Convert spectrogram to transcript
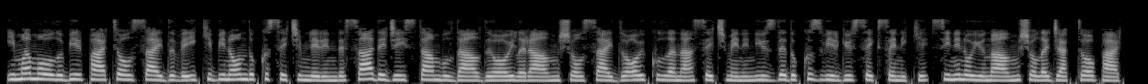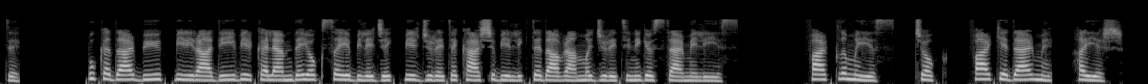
İmamoğlu bir parti olsaydı ve 2019 seçimlerinde sadece İstanbul'da aldığı oyları almış olsaydı oy kullanan seçmenin %9,82 sinin oyunu almış olacaktı o parti. Bu kadar büyük bir iradeyi bir kalemde yok sayabilecek bir cürete karşı birlikte davranma cüretini göstermeliyiz. Farklı mıyız? Çok. Fark eder mi? Hayır.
